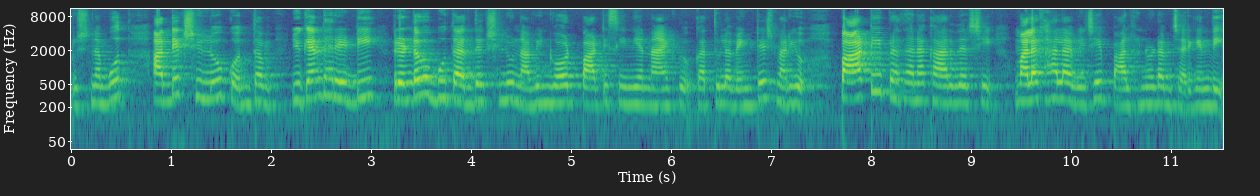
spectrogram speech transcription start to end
కృష్ణబూత్ అధ్యక్షులు కొంతం యుగేందర్ రెడ్డి రెండవ బూత్ అధ్యక్షులు నవీన్ గౌడ్ పార్టీ సీనియర్ నాయకుడు కత్తుల వెంకటేష్ మరియు పార్టీ ప్రధాన కార్యదర్శి మలఖాల విజయ్ పాల్గొనడం జరిగింది.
